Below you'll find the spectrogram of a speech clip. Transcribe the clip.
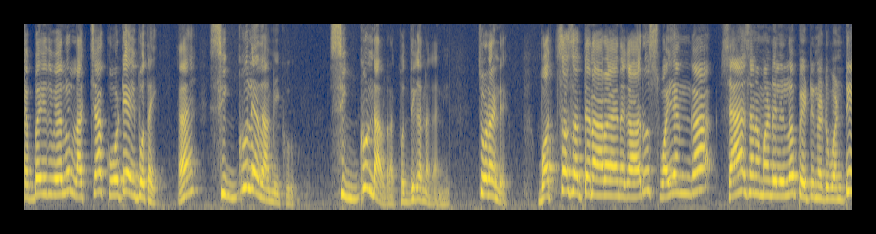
డెబ్బై ఐదు వేలు లచ్చ కోటి అయిపోతాయి. సిగ్గు లేదా మీకు? సిగ్గుండాలరా కొద్దిగా కానీ. చూడండి బొత్స సత్యనారాయణ గారు స్వయంగా శాసన మండలిలో పెట్టినటువంటి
